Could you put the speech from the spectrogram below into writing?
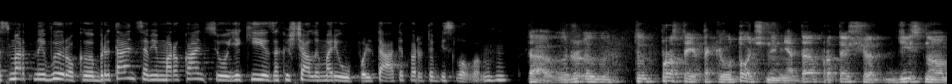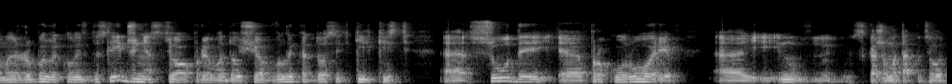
смертний вирок британцям і марокканцю, які захищали Маріуполь. Та тепер тобі слово. Угу. Так, тут просто є таке уточнення, да, про те, що дійсно ми робили колись дослідження з цього приводу, що велика досить кількість е, судей, е, прокурорів. Е, ну, скажімо так, оцього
